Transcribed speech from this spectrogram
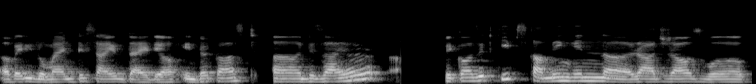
a very romanticized idea of intercaste uh, desire because it keeps coming in uh, Raj Rao's work.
